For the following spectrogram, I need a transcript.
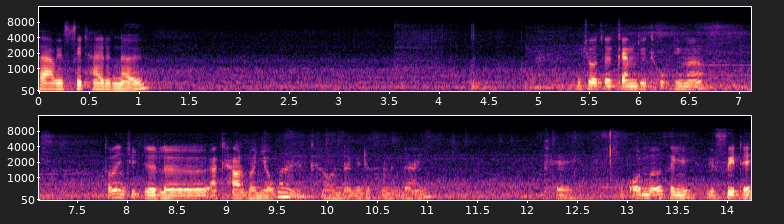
តើវា fit ហើយឬនៅចូលទៅកាន់ YouTube នេះមកតោះយើងចុចទៅលើ account របស់ខ្ញុំណា account ដែលមាននៅក្នុងដៃOK បងប្អូនមើលឃើញវា fit ទេ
